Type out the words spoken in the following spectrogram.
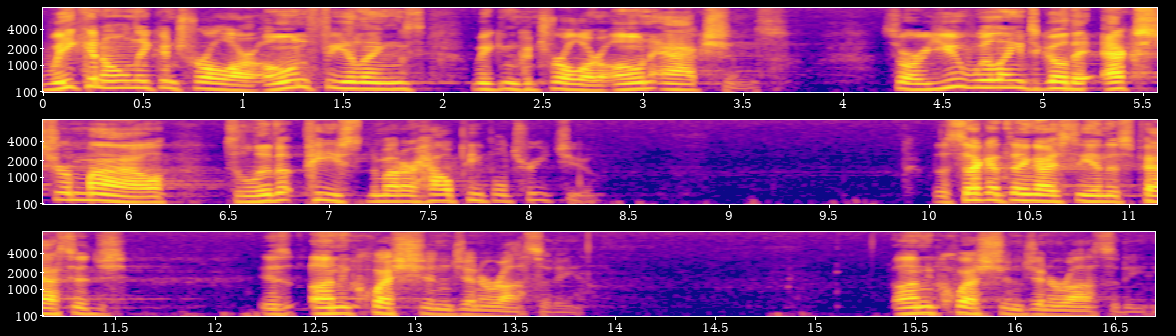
We can only control our own feelings, we can control our own actions. So, are you willing to go the extra mile to live at peace no matter how people treat you? The second thing I see in this passage is unquestioned generosity. Unquestioned generosity.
